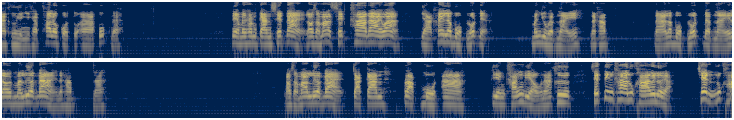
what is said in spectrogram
R คืออย่างนี้ครับ ถ้าเรากดตัว R ปุ๊บนะเนี่ยมันทำการเซตได้ เราสามารถเซตค่าได้ว่า อยากให้ระบบรถเนี่ย มันอยู่แบบไหนนะครับนะระบบรถแบบไหนเรามาเลือกได้นะครับนะ เราสามารถเลือกได้จากการปรับโหมด R เพียงครั้งเดียวนะคือเซตติ้งค่าลูกค้าไว้เลยอะเช่น ลูกค้า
